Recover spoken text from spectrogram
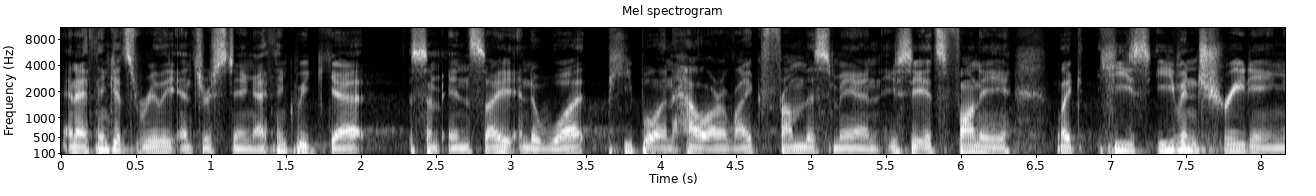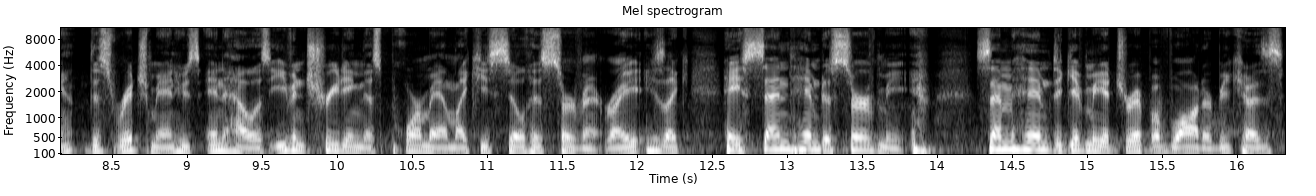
And I think it's really interesting. I think we get some insight into what people in hell are like from this man. You see, it's funny, like he's even treating this rich man who's in hell is even treating this poor man like he's still his servant, right? He's like, hey, send him to serve me. send him to give me a drip of water because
